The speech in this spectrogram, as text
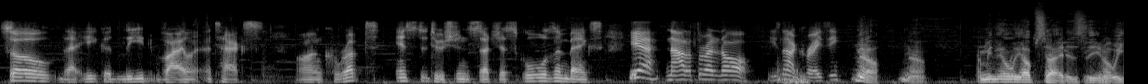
so that he could lead violent attacks on corrupt institutions such as schools and banks. Yeah, not a threat at all. He's not crazy. No, no. I mean, the only upside is, you know, he,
